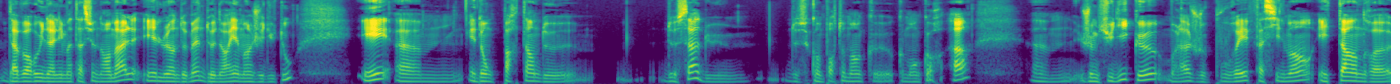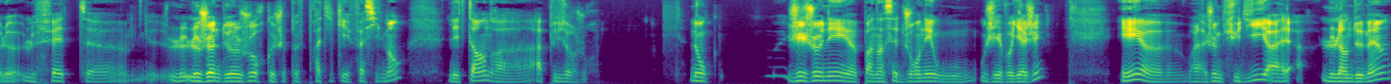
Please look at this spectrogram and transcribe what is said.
d'avoir une alimentation normale et le lendemain de ne rien manger du tout. Et, euh, et donc, partant de, de ça, du, de ce comportement que, mon corps a, euh, je me suis dit que voilà, je pourrais facilement étendre le, fait, euh, le, jeûne d'un jour que je peux pratiquer facilement, l'étendre à, à, plusieurs jours. Donc j'ai jeûné euh, pendant cette journée où, j'ai voyagé. Et euh, voilà, je me suis dit, le lendemain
